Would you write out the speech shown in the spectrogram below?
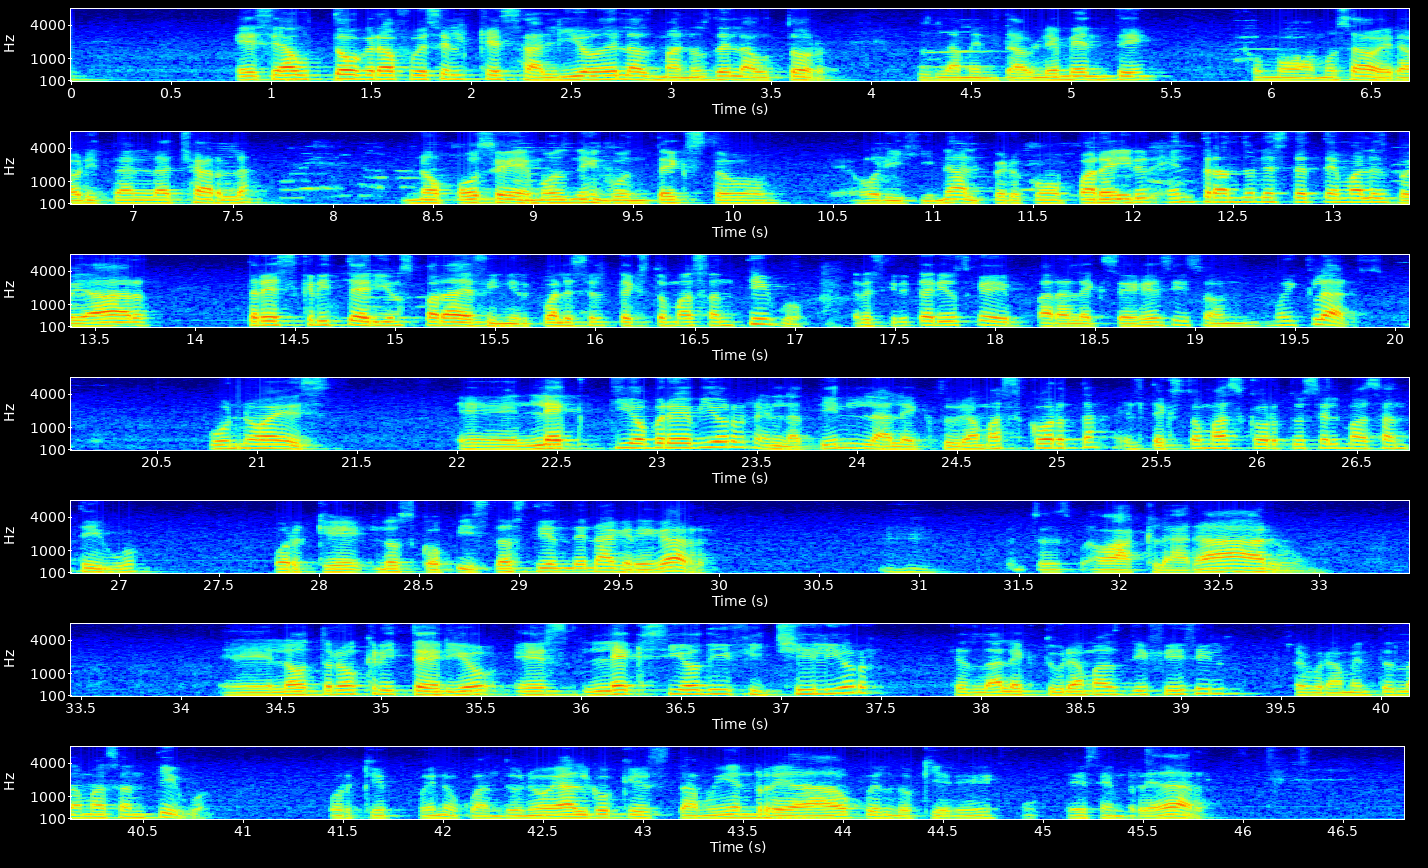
ese autógrafo es el que salió de las manos del autor. Pues lamentablemente, como vamos a ver ahorita en la charla, no poseemos ningún texto original, pero como para ir entrando en este tema les voy a dar tres criterios para definir cuál es el texto más antiguo. Tres criterios que para la exégesis son muy claros. Uno es eh, lectio brevior, en latín, la lectura más corta. El texto más corto es el más antiguo porque los copistas tienden a agregar. Entonces, o aclarar. El otro criterio es lexio difficilior, que es la lectura más difícil, seguramente es la más antigua porque bueno, cuando uno ve algo que está muy enredado, pues lo quiere desenredar.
